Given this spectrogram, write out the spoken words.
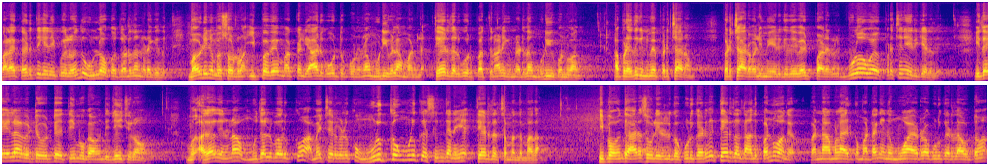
பல கருத்து கணிப்புகள் வந்து உள்நோக்கத்தோடு தான் நடக்குது. மறுபடியும் நம்ம சொல்கிறோம் இப்போவே மக்கள் யாருக்கு ஓட்டு போகணும்னா முடிவெல்லாம் பண்ணல. தேர்தலுக்கு ஒரு பத்து நாளைக்கு முன்னாடி தான் முடிவு பண்ணுவாங்க. அப்புறம் எதுக்கு இனிமேல் பிரச்சாரம்? பிரச்சார வலிமை இருக்குது வேட்பாளர்கள் இவ்வளோ பிரச்சனை இருக்கிறது. இதையெல்லாம் விட்டு விட்டு திமுக வந்து ஜெயிச்சிடும் அதாவது என்னென்னா முதல்வருக்கும் அமைச்சர்களுக்கும் முழுக்க முழுக்க சிந்தனையே தேர்தல் சம்மந்தமாக தான். இப்போ வந்து அரசு ஊழியர்களுக்கு கொடுக்கறது தேர்தல் தான் அது பண்ணுவாங்க. பண்ணாமலாம் இருக்க மாட்டாங்க. இந்த மூவாயிரம் ரூபா கொடுக்கறதாகட்டும்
